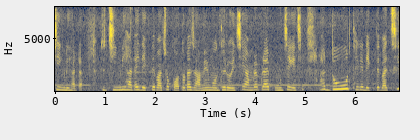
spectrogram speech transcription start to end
চিংড়িহাটা। তো চিংড়িহাটাই দেখতে পাচ্ছ কতটা জামের মধ্যে রয়েছি, আমরা প্রায় পৌঁছে গেছি। আর দূর থেকে দেখতে পাচ্ছি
